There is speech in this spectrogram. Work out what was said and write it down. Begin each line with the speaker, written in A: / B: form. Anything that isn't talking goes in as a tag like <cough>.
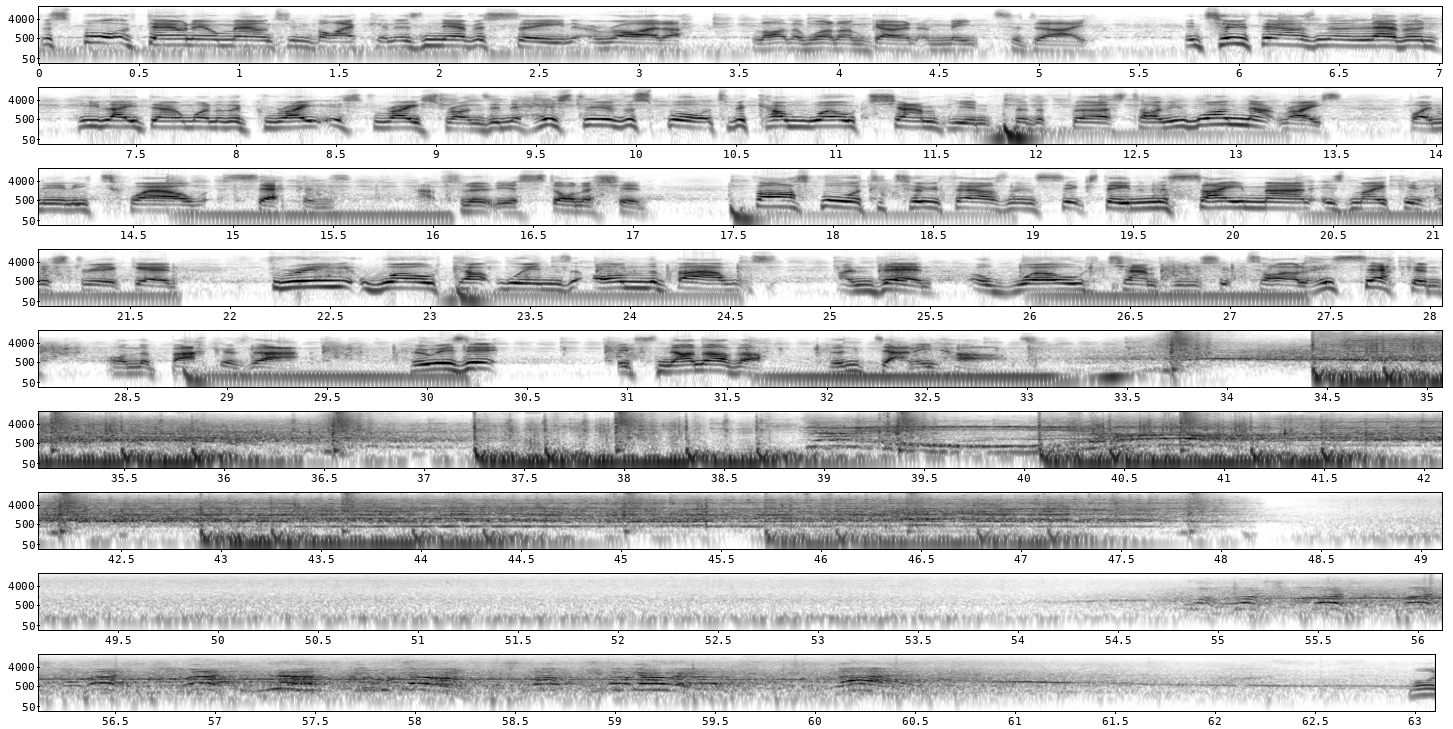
A: The sport of downhill mountain biking has never seen a rider like the one I'm going to meet today. In 2011, he laid down one of the greatest race runs in the history of the sport to become world champion for the first time. He won that race by nearly 12 seconds. Absolutely astonishing. Fast forward to 2016 and the same man is making history again. Three World Cup wins on the bounce and then a World Championship title, his second on the back of that. Who is it? It's none other than Danny Hart.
